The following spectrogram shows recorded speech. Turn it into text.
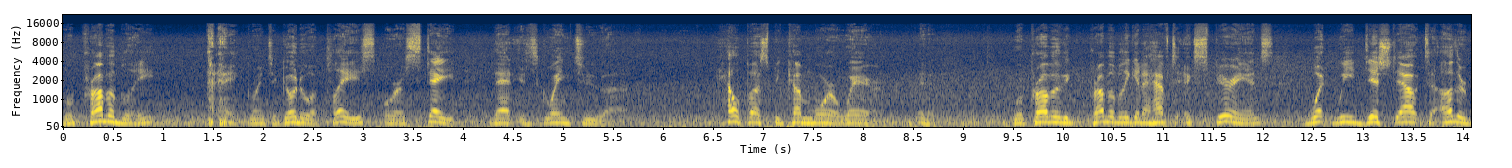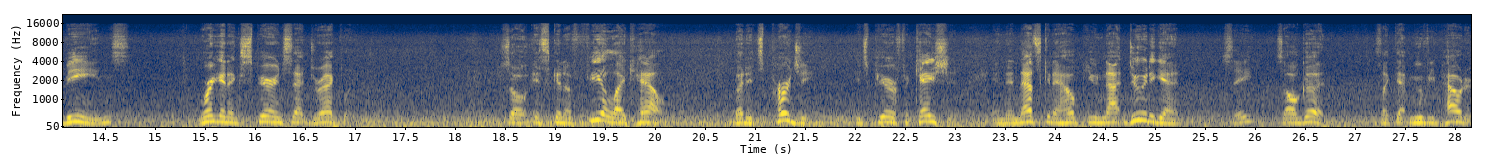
we're probably going to go to a place or a state that is going to uh, help us become more aware. We're probably probably going to have to experience what we dished out to other beings. We're going to experience that directly. So it's going to feel like hell, but it's purging, it's purification, and then that's going to help you not do it again. See, it's all good. It's like that movie Powder,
